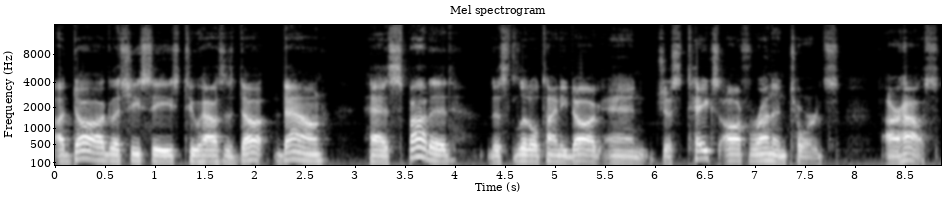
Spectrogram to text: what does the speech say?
a dog that she sees two houses do- down has spotted this little tiny dog and just takes off running towards our house.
